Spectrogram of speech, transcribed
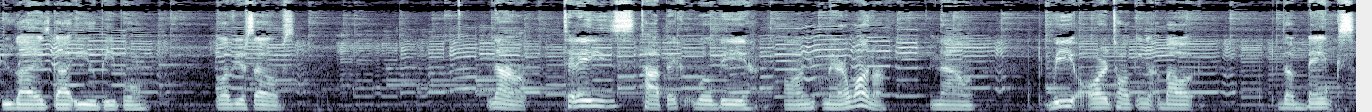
You guys got you, people. Love yourselves. Now, today's topic will be on marijuana. Now, we are talking about the banks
